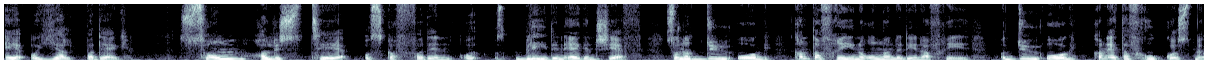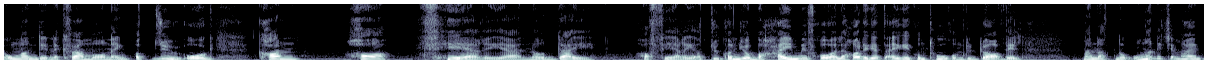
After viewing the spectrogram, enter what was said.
er å hjelpe deg som har lyst til å skaffe din og bli din egen sjef. Sånn at du òg kan ta fri når ungene dine har fri. At du òg kan ete frokost med ungene dine hver morgen. At du òg kan ha ferie når de har ferie. At du kan jobbe hjemmefra eller ha deg et eget kontor om du da vil. Men at når ungene kommer hjem,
